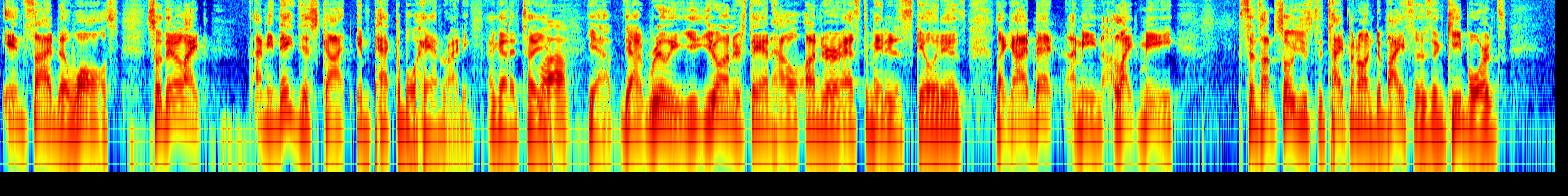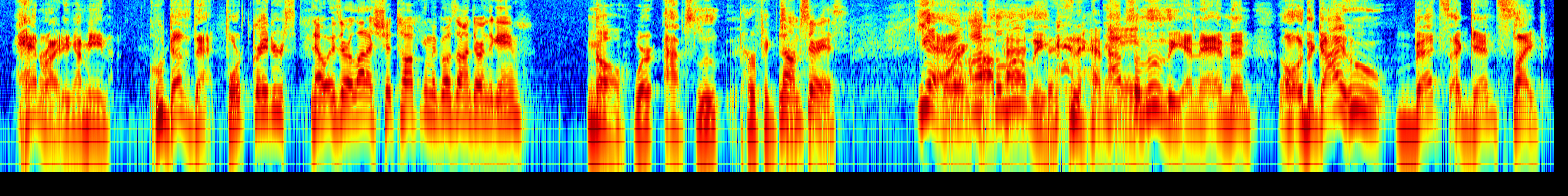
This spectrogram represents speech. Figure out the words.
inside the walls. So they're like, I mean, they just got impeccable handwriting. I gotta tell you. Wow. Yeah, yeah. Really, you, you don't understand how underestimated a skill it is. Like I bet. I mean, like me, since I'm so used to typing on devices and keyboards, handwriting. I mean. Who does that? Fourth graders? Now, is there a lot of shit talking that goes on during the game? No, we're absolute perfect. No, I'm serious. Yeah, absolutely, hats and they have absolutely. And and then oh, the guy who bets against like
